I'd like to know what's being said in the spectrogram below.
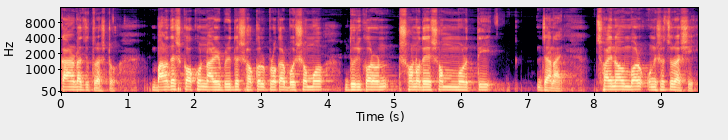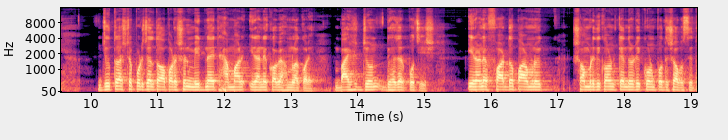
কানাডা যুক্তরাষ্ট্র। বাংলাদেশ কখন নারীর বিরুদ্ধে সকল প্রকার বৈষম্য দূরীকরণ সনদে সম্মতি জানায়? ছয় নভেম্বর উনিশশো চুরাশি। যুক্তরাষ্ট্রে পরিচালিত অপারেশন মিডনাইট হ্যামার ইরানে কবে হামলা করে? বাইশ জুন দুই ইরানের ফার্দ পারমাণবিক সমৃদ্ধিকরণ কেন্দ্রটি কোন প্রদেশে অবস্থিত?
